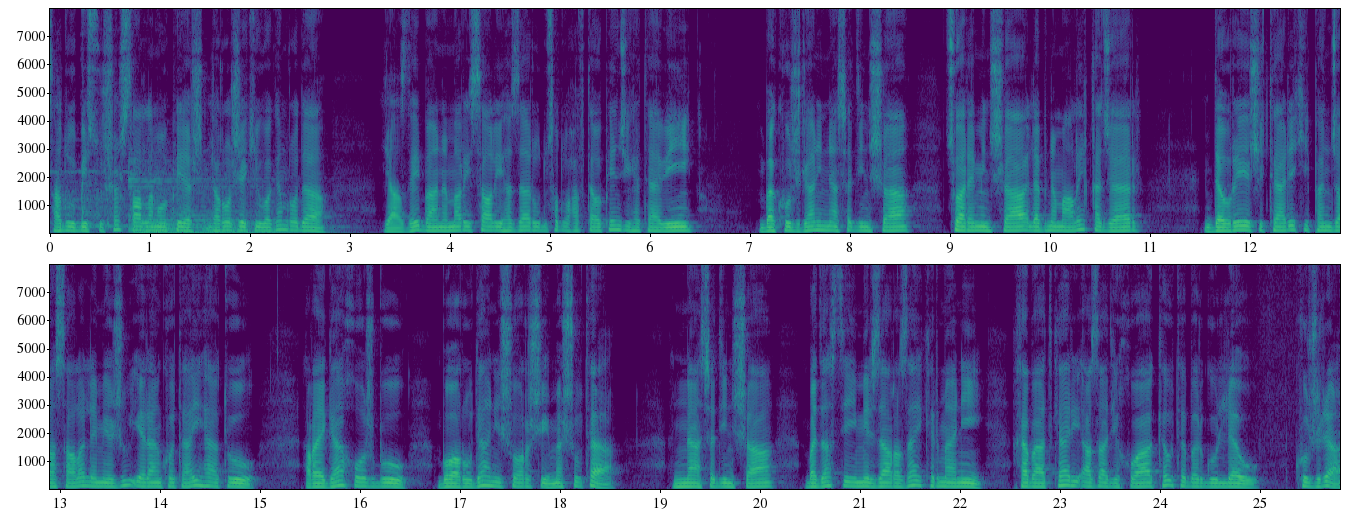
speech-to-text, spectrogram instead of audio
سەد و بیست و شەش ساڵ لەمەو پێش لە ڕۆژێکی وەگەم ڕۆدا یازدەی بانە مەڕی ساڵی هەزار و دوو سەد و حەفتا و پێنجی هەتاوی بە کوژرانی ناسرەدین شا، چوارەمین شا، لە بنەماڵەی قەجەر، دەورەیەکی تاریکی پەنجا ساڵە لە مێژووی ئێران کۆتایی هات و ڕێگا خۆش بوو بۆ ڕوودانی شۆڕشی مەشرووتە. ناسرەدین شا بە دەستی میرزا ڕەزای کرمانی، خەباتکاری ئازادیخوا کەوتە بەر گوللە و، کوژرا.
